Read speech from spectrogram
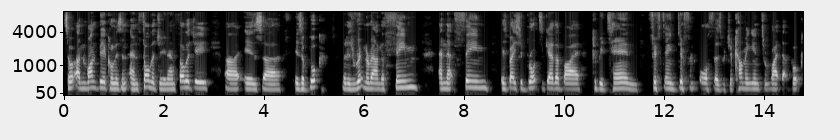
So, and one vehicle is an anthology. An anthology uh, is uh, is a book that is written around a theme, and that theme is basically brought together by could be 10, 15 different authors which are coming in to write that book.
